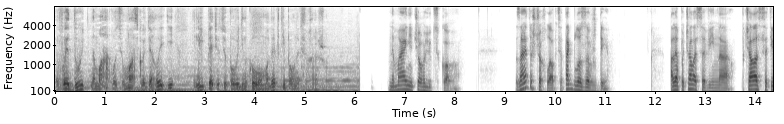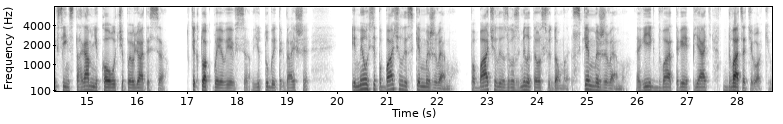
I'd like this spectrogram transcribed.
ведуть, намага... оцю маску одягли і ліплять оцю поведінкову модель, типу у них все хорошо. Немає нічого людського. Знаєте що, хлопці, так було завжди. Але почалася війна, почалися ті всі інстаграмні коучі появлятися, Тікток появився, Ютуб і так далі. І ми усі побачили, з ким ми живемо. Побачили, зрозуміли та усвідомили, з ким ми живемо. Рік, два, три, п'ять, двадцять років.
